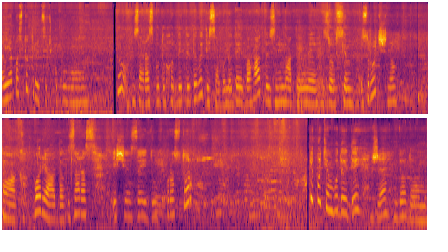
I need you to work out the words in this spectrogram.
А я по 130 купувала. Ну, зараз буду ходити дивитися, бо людей багато, знімати не зовсім зручно. Так, порядок. Зараз іще зайду в простор і потім буду йти вже додому.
